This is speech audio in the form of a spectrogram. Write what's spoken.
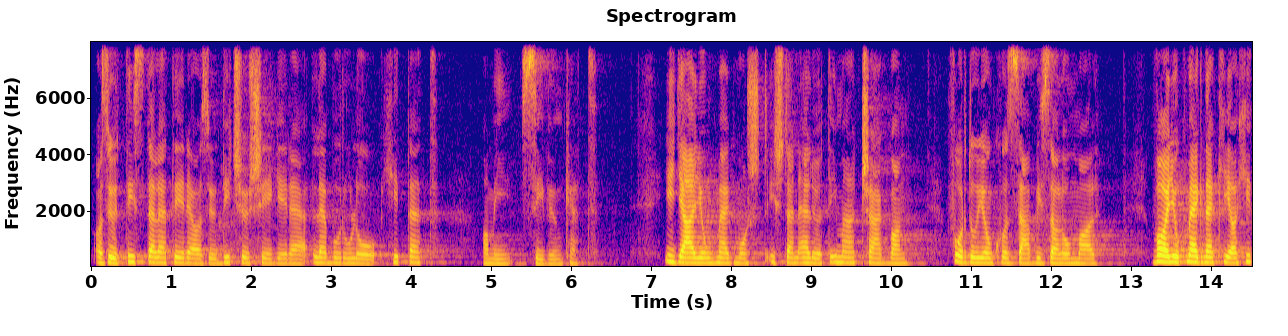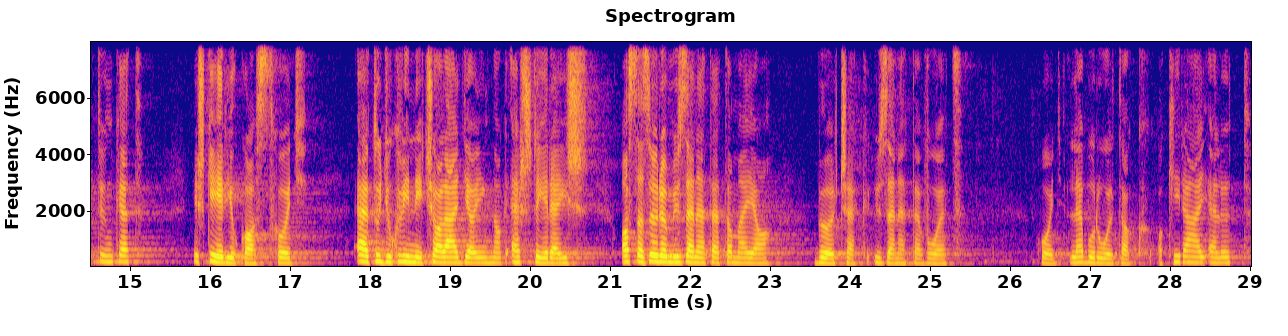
az ő tiszteletére, az ő dicsőségére leboruló hitet, ami szívünket. Így álljunk meg most Isten előtt imádságban, forduljunk hozzá bizalommal, valljuk meg neki a hitünket, és kérjük azt, hogy el tudjuk vinni családjainknak estére is azt az örömüzenetet, amely a bölcsek üzenete volt, hogy leborultak a király előtt,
